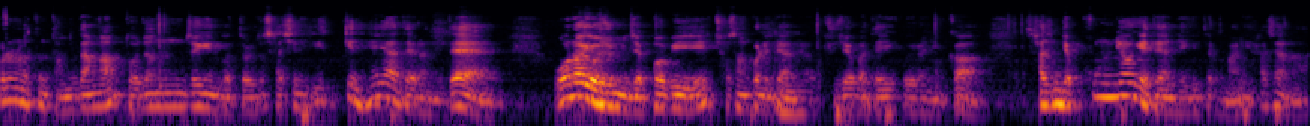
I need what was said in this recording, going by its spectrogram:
그런 어떤 당당함, 도전적인 것들도 사실 있긴 해야 되는데 워낙 요즘 이제 법이 초상권에 대한 규제가 돼 있고 이러니까 사진적 폭력에 대한 얘기들을 많이 하잖아.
